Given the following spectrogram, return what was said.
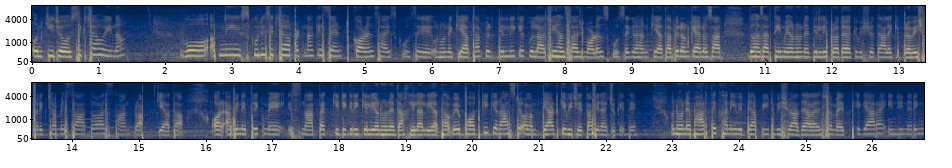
उनकी जो शिक्षा हुई ना वो अपनी स्कूली शिक्षा पटना के सेंट कॉरेंस हाई स्कूल से उन्होंने किया था, फिर दिल्ली के कुलाची हंसराज मॉडल स्कूल से ग्रहण किया था, फिर उनके अनुसार 2003 में उन्होंने दिल्ली प्रौद्योगिकी विश्वविद्यालय की प्रवेश परीक्षा में सातवां स्थान प्राप्त किया था और अभिनेत्रिक में स्नातक की डिग्री के लिए उन्होंने दाखिला लिया था। वे भौतिकी के राष्ट्रीय ओलंपियाड के विजेता भी रह चुके थे। उन्होंने भारतीय खनि विद्यापीठ विश्वविद्यालय समेत ग्यारह इंजीनियरिंग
